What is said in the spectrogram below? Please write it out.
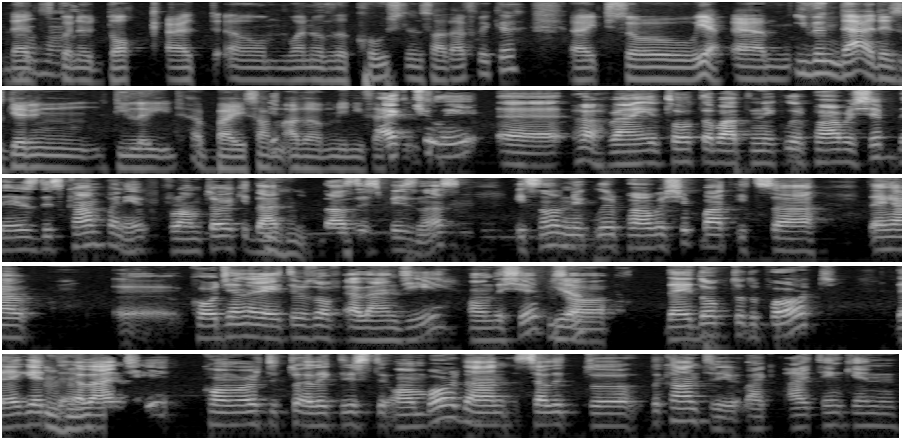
that's Mhm. gonna dock at um, one of the coasts in south africa right so yeah um even that is getting delayed by some other manufacturers Actually, uh, when you talked about the nuclear power ship, there's this company from Turkey that hmm does this business. It's not a nuclear power ship, but it's uh, they have uh, co-generators of LNG on the ship. yeah So they dock to the port, they get the hmm LNG, convert it to electricity on board, and sell it to the country. Like I think in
